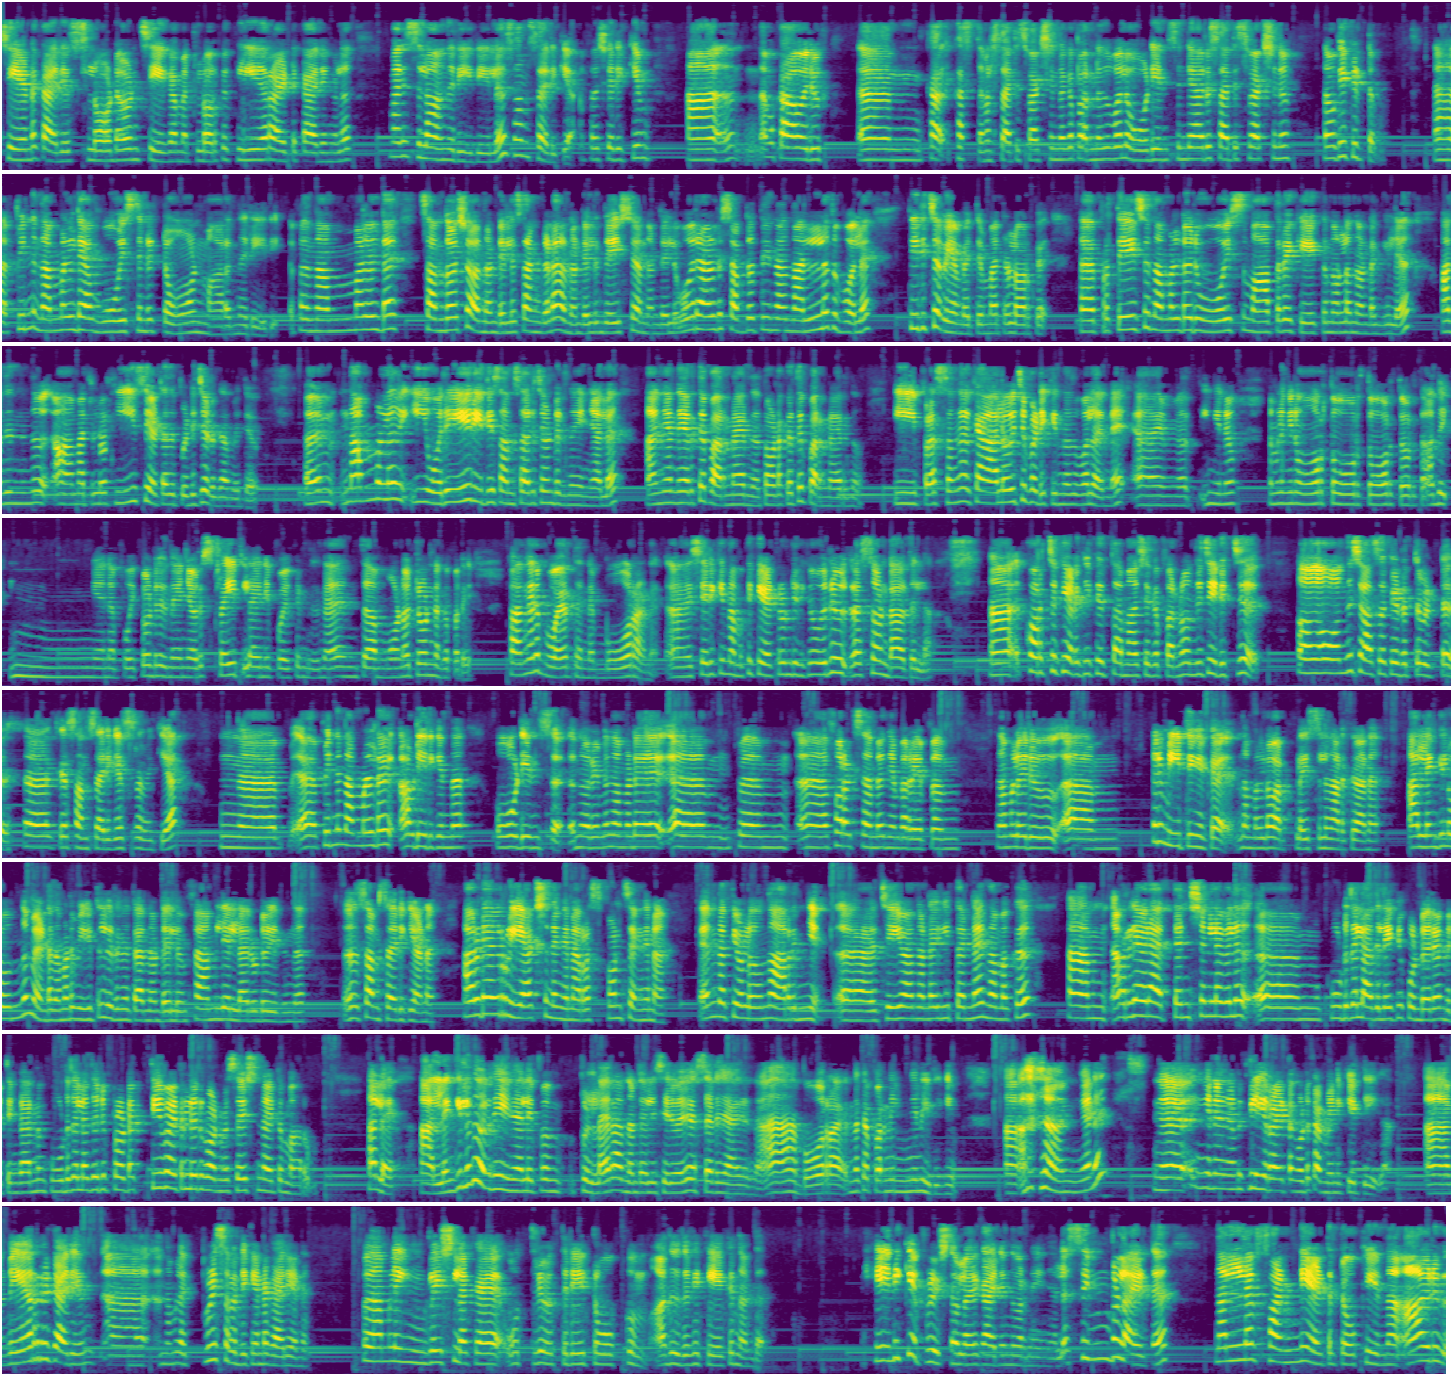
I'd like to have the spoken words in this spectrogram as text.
ചെയ്യേണ്ട കാര്യം സ്ലോ ഡൗൺ ചെയ്യുക മറ്റുള്ളവർക്ക് ക്ലിയർ ആയിട്ട് കാര്യങ്ങൾ മനസ്സിലാവുന്ന രീതിയിൽ സംസാരിക്കുക. അപ്പൊ ശരിക്കും നമുക്ക് ആ ഒരു കസ്റ്റമർ സാറ്റിസ്ഫാക്ഷൻ എന്നൊക്കെ പറഞ്ഞതുപോലെ ഓഡിയൻസിന്റെ ആ ഒരു സാറ്റിസ്ഫാക്ഷനും നമുക്ക് കിട്ടും. പിന്നെ നമ്മളുടെ ആ വോയിസിന്റെ ടോൺ മാറുന്ന രീതി. അപ്പൊ നമ്മളുടെ സന്തോഷം ആണെന്നുണ്ടെങ്കിലും സങ്കടം ആണെന്നുണ്ടെങ്കിലും ദേഷ്യം ആണെന്നുണ്ടെങ്കിലും ഒരാളുടെ ശബ്ദത്തിൽ നിന്ന് നല്ലതുപോലെ തിരിച്ചറിയാൻ പറ്റും മറ്റുള്ളവർക്ക്. പ്രത്യേകിച്ച് നമ്മളുടെ ഒരു വോയിസ് മാത്രമേ കേൾക്കുന്നുള്ളെന്നുണ്ടെങ്കിൽ അതിൽ നിന്ന് മറ്റുള്ളവർക്ക് ഈസി ആയിട്ട് അത് പിടിച്ചെടുക്കാൻ പറ്റും. നമ്മൾ ഈ ഒരേ രീതി സംസാരിച്ചുകൊണ്ടിരുന്നു കഴിഞ്ഞാൽ ഞാൻ നേരത്തെ പറഞ്ഞായിരുന്നു തുടക്കത്തിൽ പറഞ്ഞായിരുന്നു. ഈ പ്രസംഗമൊക്കെ ആലോചിച്ച് പഠിക്കുന്നത് പോലെ തന്നെ ഇങ്ങനെ നമ്മളിങ്ങനെ ഓർത്ത് ഓർത്ത് ഓർത്ത് ഓർത്ത് അത് ഇങ്ങനെ പോയിക്കൊണ്ടിരുന്നു കഴിഞ്ഞാൽ ഒരു സ്ട്രെയിറ്റ് ലൈനിൽ പോയിക്കൊണ്ടിരുന്ന എന്താ മോണോട്ടോൺ എന്നൊക്കെ പറയും. അപ്പൊ അങ്ങനെ പോയാൽ തന്നെ ബോറാണ്. ശരിക്കും നമുക്ക് കേട്ടോണ്ടിരിക്കും ഒരു രസം ഉണ്ടാകത്തില്ല. കുറച്ചൊക്കെ ഇടയ്ക്കൊക്കെ തമാശയൊക്കെ പറഞ്ഞു ഒന്ന് ചിരിച്ച് ഒന്ന് ശ്വാസമൊക്കെ എടുത്ത് വിട്ട് ഒക്കെ സംസാരിക്കാൻ ശ്രമിക്കുക. പിന്നെ നമ്മളുടെ അവിടെ ഇരിക്കുന്ന ഓഡിയൻസ് എന്ന് പറയുമ്പോൾ നമ്മുടെ ഇപ്പം ഫോർ എക്സാമ്പിൾ ഞാൻ പറയാം ഇപ്പം നമ്മളൊരു ഒരു മീറ്റിംഗ് ഒക്കെ നമ്മളുടെ വർക്ക് പ്ലേസിൽ നടക്കുകയാണ്. അല്ലെങ്കിൽ ഒന്നും വേണ്ട നമ്മുടെ വീട്ടിലിരുന്നിട്ടാണെന്നുണ്ടെങ്കിലും ഫാമിലി എല്ലാവരോടും ഇരുന്ന് സംസാരിക്കുകയാണ്. അവരുടെ ഒരു റിയാക്ഷൻ എങ്ങനെയാണ് റെസ്പോൺസ് എങ്ങനെ എന്നൊക്കെയുള്ളതൊന്ന് അറിഞ്ഞ് ചെയ്യുകയാണെന്നുണ്ടെങ്കിൽ തന്നെ നമുക്ക് അവരുടെ ഒരു അറ്റൻഷൻ ലെവൽ കൂടുതൽ അതിലേക്ക് കൊണ്ടുവരാൻ പറ്റും. കാരണം കൂടുതൽ അതൊരു പ്രൊഡക്റ്റീവ് ആയിട്ടുള്ള ഒരു കോൺവെർസേഷൻ ആയിട്ട് മാറും. അല്ലെ? അല്ലെങ്കിൽ എന്ന് പറഞ്ഞു കഴിഞ്ഞാൽ ഇപ്പം പിള്ളേരാന്നുണ്ടെങ്കിലും ശരി ഒരു രസമായിട്ട് ഞാൻ ആ ബോറ എന്നൊക്കെ പറഞ്ഞ് ഇങ്ങനെ ഇരിക്കും. അങ്ങനെ ഇങ്ങനെ അങ്ങോട്ട് ക്ലിയർ ആയിട്ട് അങ്ങോട്ട് കമ്മ്യൂണിക്കേറ്റ് ചെയ്യുക. വേറൊരു കാര്യം നമ്മൾ എപ്പോഴും ശ്രദ്ധിക്കേണ്ട കാര്യമാണ്. ഇപ്പൊ നമ്മൾ ഇംഗ്ലീഷിലൊക്കെ ഒത്തിരി ഒത്തിരി ടോക്കും അതും ഇതൊക്കെ കേൾക്കുന്നുണ്ട്. എനിക്ക് എപ്പോഴും ഇഷ്ടമുള്ള ഒരു കാര്യം എന്ന് പറഞ്ഞു കഴിഞ്ഞാൽ സിമ്പിൾ ആയിട്ട് നല്ല ഫണ്ണി ആയിട്ട് ടോക്ക് ചെയ്യുന്ന ആ ഒരു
